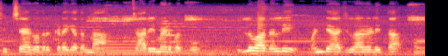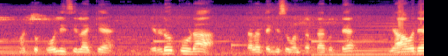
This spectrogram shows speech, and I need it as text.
ಶಿಕ್ಷೆ ಆಗೋದ್ರ ಕಡೆಗೆ ಅದನ್ನು ಜಾರಿ ಮಾಡಬೇಕು. ಇಲ್ಲವಾದಲ್ಲಿ ಮಂಡ್ಯ ಜಿಲ್ಲಾಡಳಿತ ಮತ್ತು ಪೊಲೀಸ್ ಇಲಾಖೆ ಎರಡೂ ಕೂಡ ತಲೆ ತಗ್ಗಿಸುವಂಥದ್ದಾಗುತ್ತೆ ಯಾವುದೇ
